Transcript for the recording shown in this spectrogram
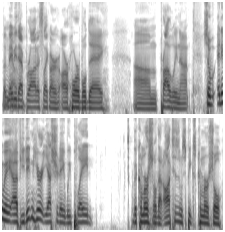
But maybe No. that brought us like our, our horrible day. Um, probably not. So anyway, uh, if you didn't hear it yesterday, we played the commercial, that Autism Speaks commercial.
